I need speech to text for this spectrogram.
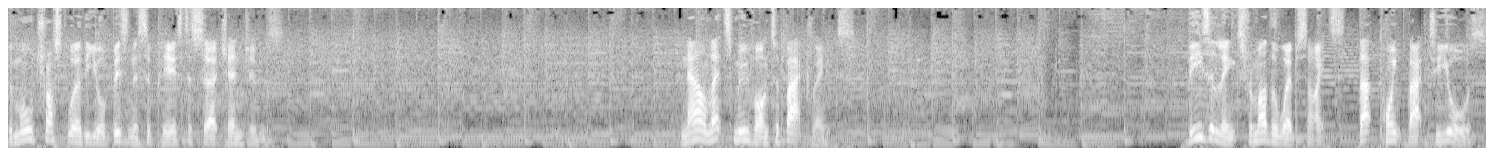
the more trustworthy your business appears to search engines. Now let's move on to backlinks. These are links from other websites that point back to yours.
